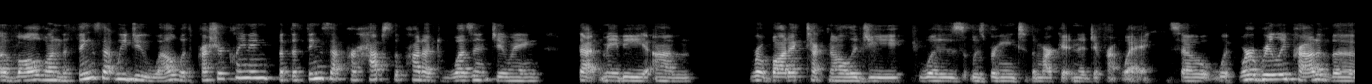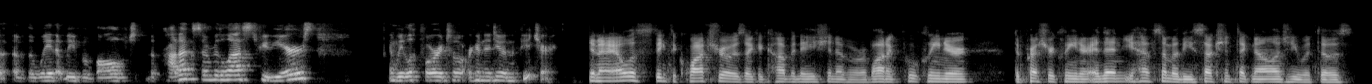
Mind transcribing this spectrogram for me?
evolve on the things that we do well with pressure cleaning, but the things that perhaps the product wasn't doing that maybe um, robotic technology was was bringing to the market in a different way. So we're really proud of the of the way that we've evolved the products over the last few years, and we look forward to what we're going to do in the future. And I always think the Quattro is like a combination of a robotic pool cleaner, the pressure cleaner, and then you have some of the suction technology with those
